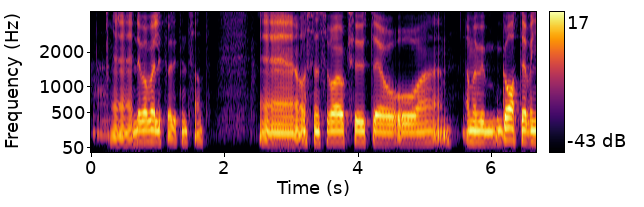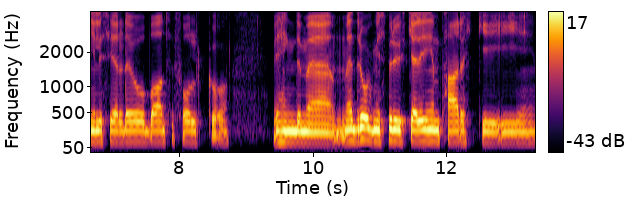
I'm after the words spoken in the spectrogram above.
Wow. Eh, det var väldigt, väldigt intressant. Eh, och sen så var jag också ute och, och eh, ja, men vi gatevangeliserade och bad för folk och vi hängde med, med drogmissbrukare i en park i, i,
